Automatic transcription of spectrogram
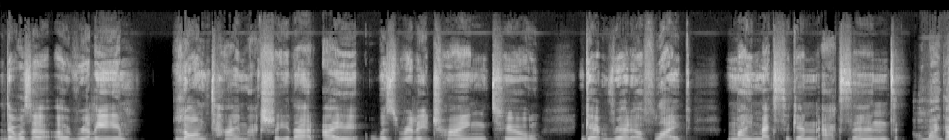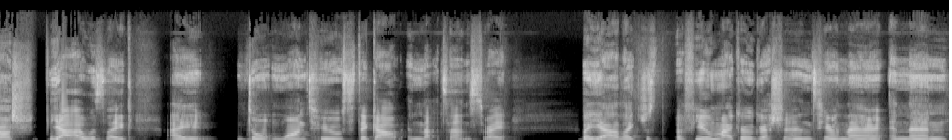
there was a, a really long time actually that I was really trying to get rid of like my Mexican accent. Oh my gosh. Yeah, I was like, I don't want to stick out in that sense, right? But yeah, like just a few microaggressions here and there. And then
